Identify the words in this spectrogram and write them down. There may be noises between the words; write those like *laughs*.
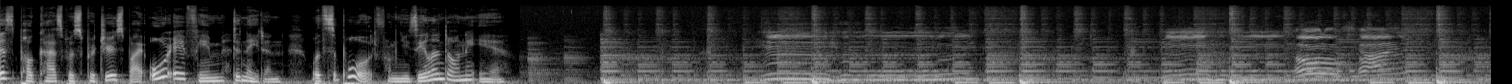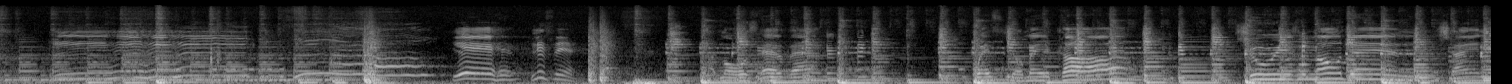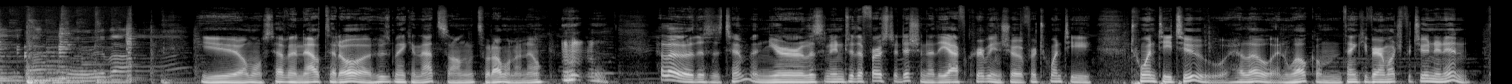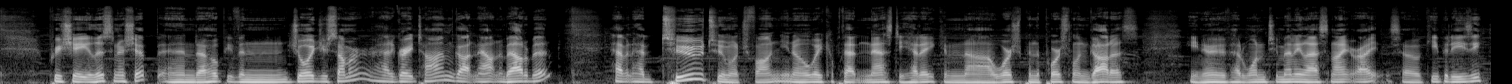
This podcast was produced by ORFM Dunedin with support from New Zealand On the Air. Listen. Almost heaven, West Jamaica. Yeah, almost heaven. Aotearoa. Who's making that song? That's what I want to know. *clears throat* Hello, this is Tim, and you're listening to the first edition of the Afro Caribbean Show for 2022. Hello and welcome. Thank you very much for tuning in. Appreciate your listenership, and I hope you've enjoyed your summer, had a great time, gotten out and about a bit. Haven't had too too much fun, you know. Wake up with that nasty headache and uh, worshiping the porcelain goddess. You know, you've had one too many last night, right? So keep it easy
